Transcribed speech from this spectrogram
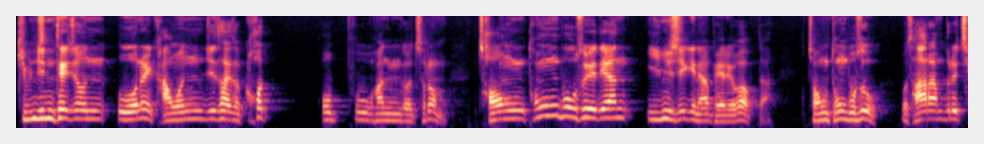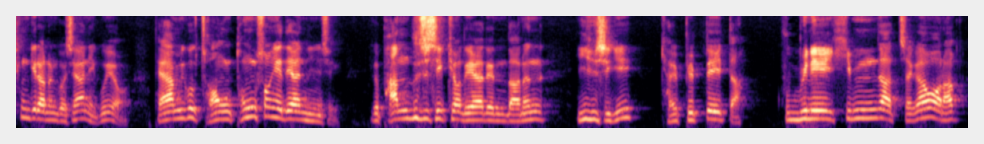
김진태 전 의원을 강원지사에서 컷 오프한 것처럼 정통 보수에 대한 인식이나 배려가 없다. 정통 보수 뭐 사람들을 챙기라는 것이 아니고요. 대한민국 정통성에 대한 인식 이거 반드시 지켜내야 된다는 인식이 결핍돼 있다. 국민의힘 자체가 워낙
